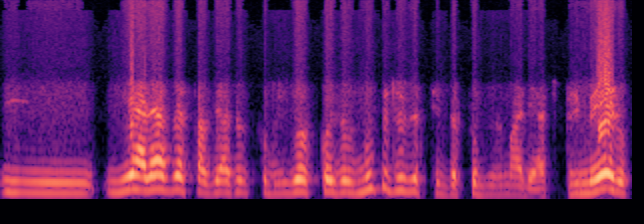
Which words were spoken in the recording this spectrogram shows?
E, e aliás, nessa viagem eu descobri duas coisas muito divertidas sobre os mariachis. Primeiro,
